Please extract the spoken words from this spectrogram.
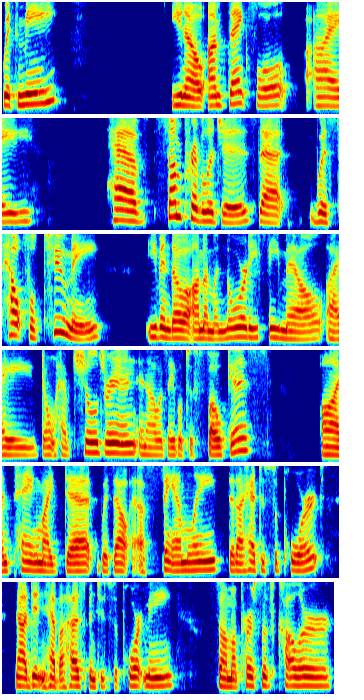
With me, you know, I'm thankful I have some privileges that was helpful to me even though I'm a minority female, I don't have children, and I was able to focus on paying my debt without a family that I had to support. Now, I didn't have a husband to support me, so I'm a person of color,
